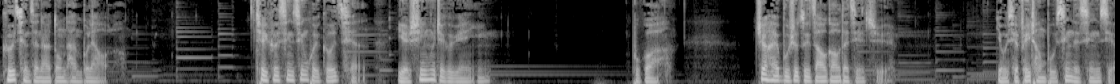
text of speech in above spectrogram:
搁浅在那儿动弹不了了。这颗星星会搁浅，也是因为这个原因。不过，这还不是最糟糕的结局。有些非常不幸的星星，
